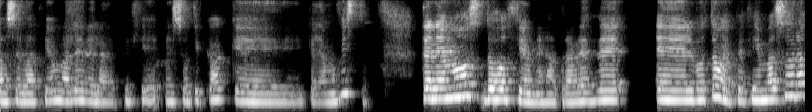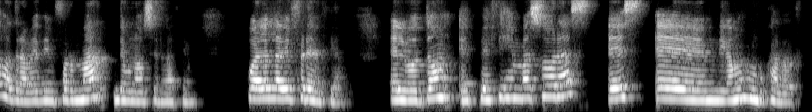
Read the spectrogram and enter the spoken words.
observación ¿vale? de la especie exótica que, hayamos visto. Tenemos dos opciones, a través del botón especie invasoras o a través de informar de una observación. ¿Cuál es la diferencia? El botón especies invasoras es, eh, digamos, un buscador,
